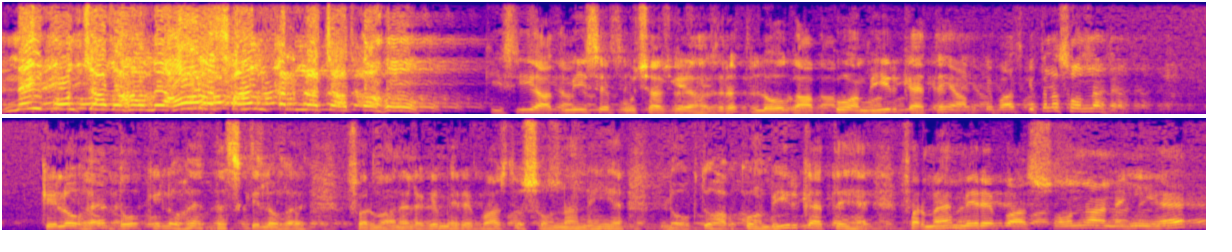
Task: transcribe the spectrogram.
نہیں پہنچا، وہاں میں اور آسان کرنا چاہتا ہوں۔ کسی آدمی سے پوچھا گیا، حضرت، لوگ آپ کو امیر کہتے ہیں، آپ کے پاس کتنا سونا ہے؟ کلو ہے، دو کلو ہے، دس کلو ہے۔ فرمانے لگے، میرے پاس تو سونا نہیں ہے۔ لوگ تو آپ کو امیر کہتے ہیں۔ فرمایا، میرے پاس سونا نہیں ہے،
